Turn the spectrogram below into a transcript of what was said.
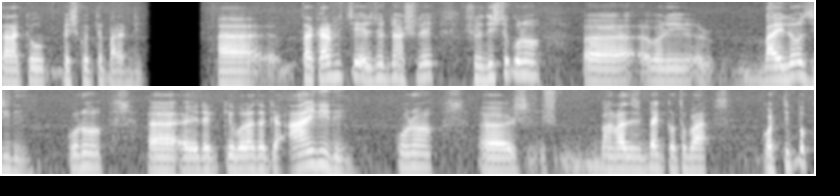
তারা কেউ পেশ করতে পারেননি। তার কারণ হচ্ছে এর জন্য আসলে সুনির্দিষ্ট কোনো মানে বায়োলজি নেই। কোনো এটাকে বলা থাকে আইনই নেই। কোনো বাংলাদেশ ব্যাংক অথবা কর্তৃপক্ষ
